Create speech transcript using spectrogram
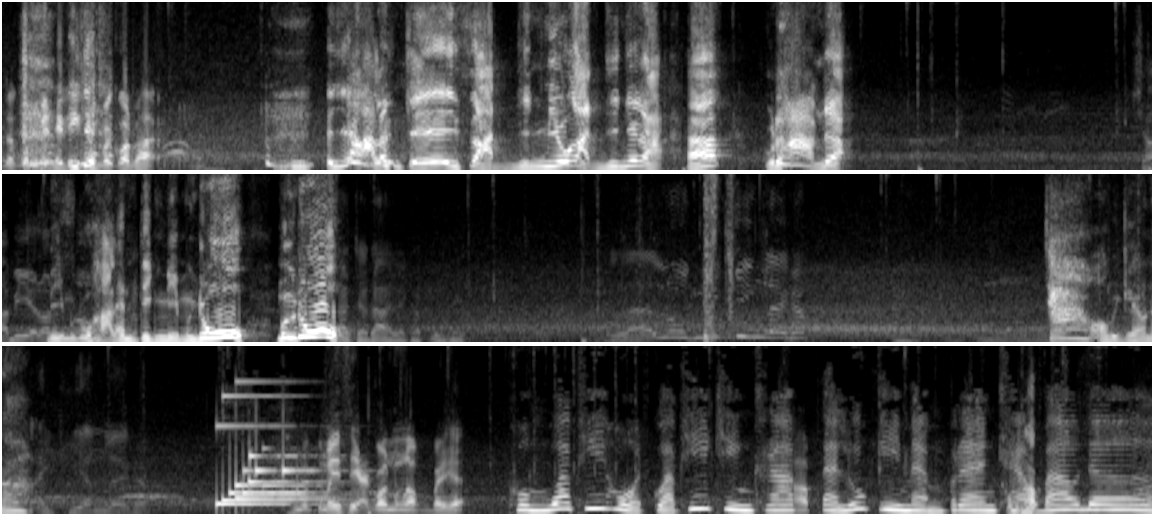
แล้วก็เปลี่ยนให้ดีผมไปกดพระ ไอ้ย่าเลนเก๋ไอสัตว์ยิงมีโอกาสยิงยังอะฮะกูถามเนี่ยชาบีอลอนโซนี่มึงดูฮาเลนจริงนี่มึงดู มึงดูน่าจะได้เลยครับลูกนี้และลูกนี้ยิงเลยครับเจ้าเอาอีกแล้วนะ ใกล้เคียงเลยครับกูไม่เสียก่อนมึงหรอกไปเถอะ ผมว่าพี่โหดกว่าพี่คิงครับ ครับ แต่ลูกอีแหม่มแปลงแขผมวครับบ้าวเดอร์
